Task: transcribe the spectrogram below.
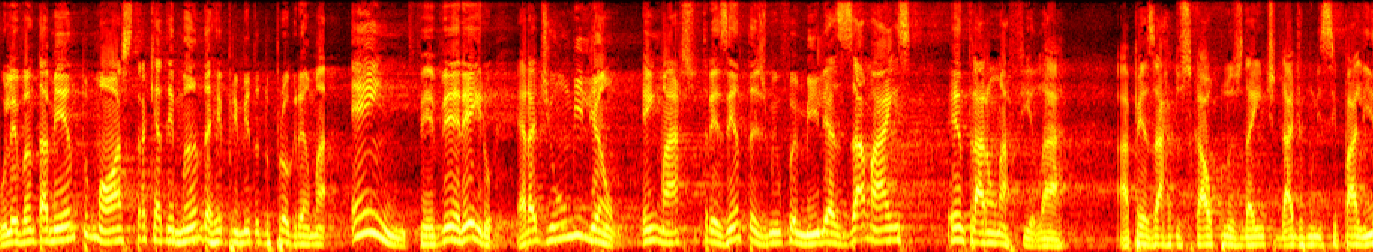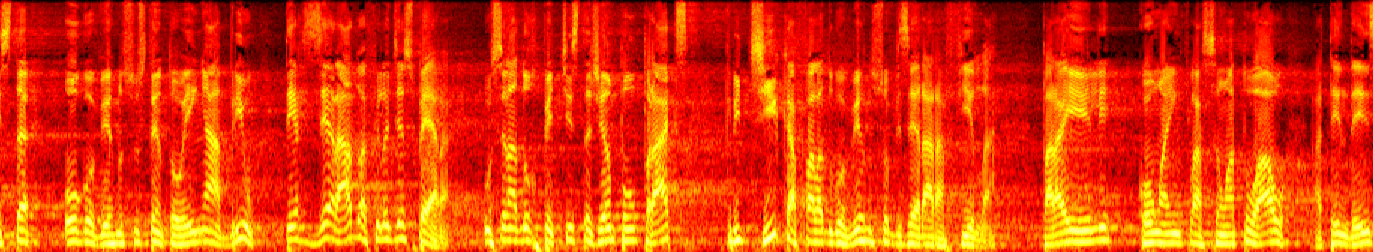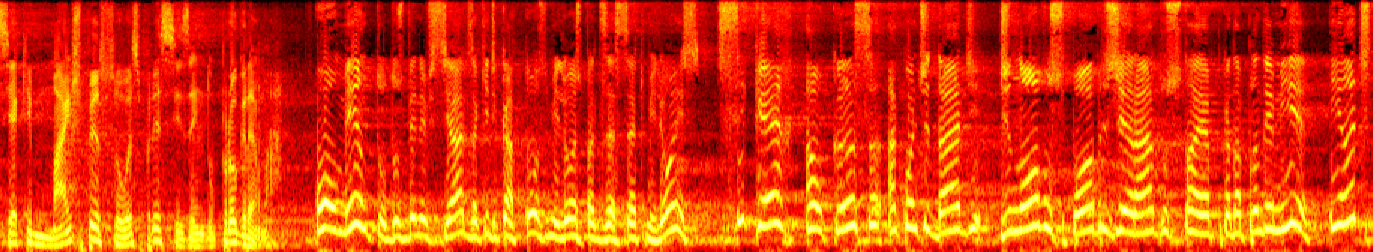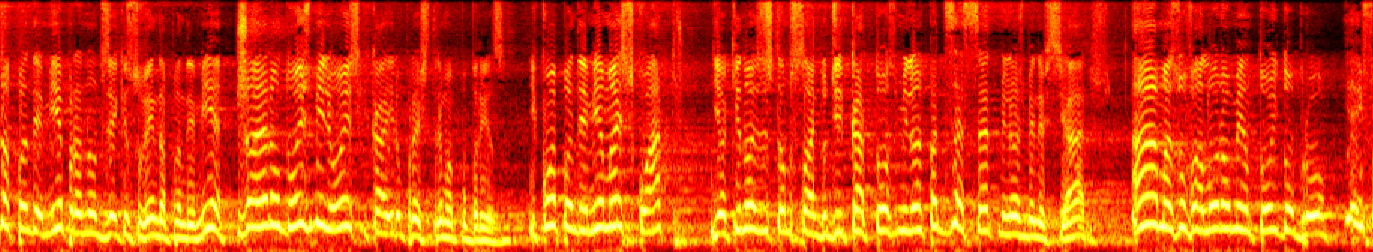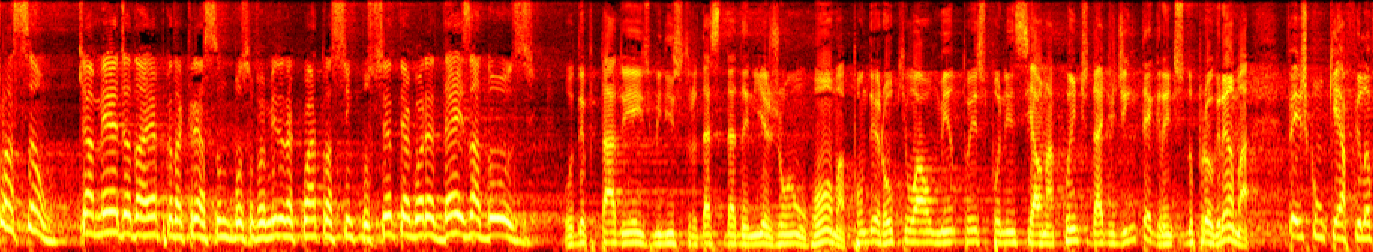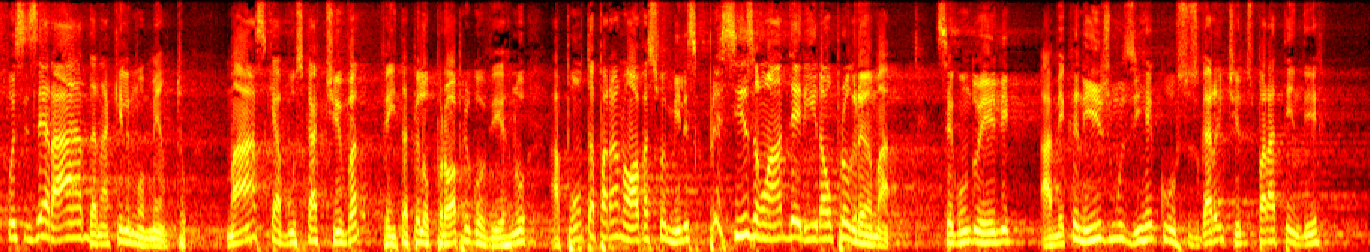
O levantamento mostra que a demanda reprimida do programa em fevereiro era de 1 milhão. Em março, 300 mil famílias a mais entraram na fila. Apesar dos cálculos da entidade municipalista, o governo sustentou em abril ter zerado a fila de espera. O senador petista Jean Paul Prats critica a fala do governo sobre zerar a fila. Para ele, com a inflação atual, a tendência é que mais pessoas precisem do programa. O aumento dos beneficiários aqui de 14 milhões para 17 milhões sequer alcança a quantidade de novos pobres gerados na época da pandemia. E antes da pandemia, para não dizer que isso vem da pandemia, já eram 2 milhões que caíram para a extrema pobreza. E com a pandemia, mais 4. E aqui nós estamos saindo de 14 milhões para 17 milhões de beneficiários. Ah, mas o valor aumentou e dobrou. E a inflação? Que a média da época da criação do Bolsa Família era 4 a 5% e agora é 10 a 12 o deputado e ex-ministro da Cidadania João Roma ponderou que o aumento exponencial na quantidade de integrantes do programa fez com que a fila fosse zerada naquele momento, mas que a busca ativa, feita pelo próprio governo, aponta para novas famílias que precisam aderir ao programa. Segundo ele, há mecanismos e recursos garantidos para atender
